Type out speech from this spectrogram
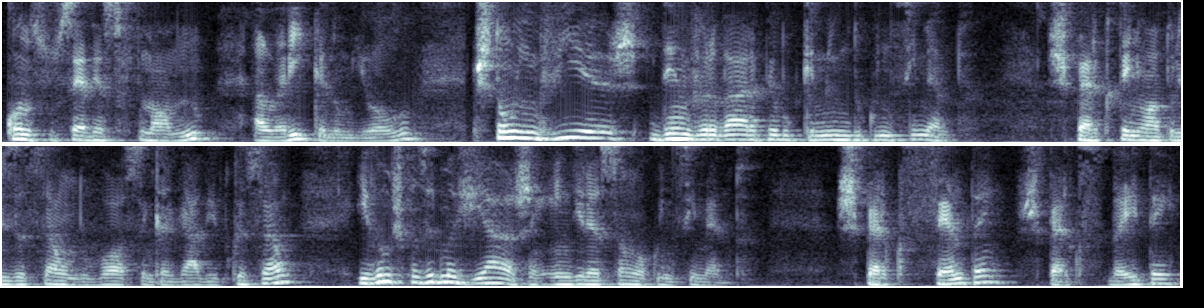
quando sucede esse fenómeno, a larica no miolo, estão em vias de enverdar pelo caminho do conhecimento. Espero que tenham autorização do vosso encarregado de educação e vamos fazer uma viagem em direção ao conhecimento. Espero que se sentem, espero que se deitem,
